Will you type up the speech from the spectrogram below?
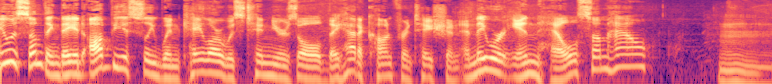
It was something. They had obviously, when Caelar was 10 years old, they had a confrontation and they were in hell somehow. Hmm.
